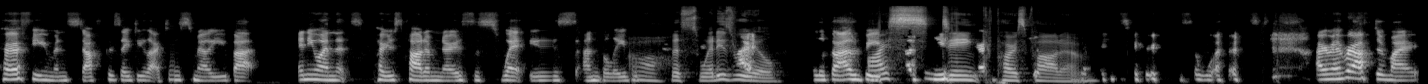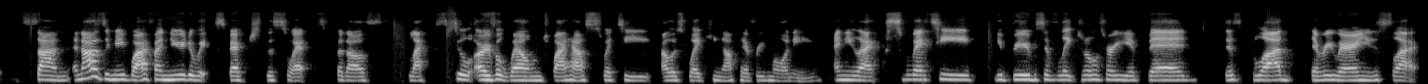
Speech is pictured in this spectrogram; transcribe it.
perfume and stuff because they do like to smell you, but anyone that's postpartum knows the sweat is unbelievable. Oh, the sweat is real. I, look, I would be. I stink postpartum. it's the worst. I remember after my son, and I was a midwife, I knew to expect the sweats, but I was like still overwhelmed by how sweaty I was waking up every morning. And you're like sweaty, your boobs have leaked all through your bed, there's blood everywhere, and you're just like,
